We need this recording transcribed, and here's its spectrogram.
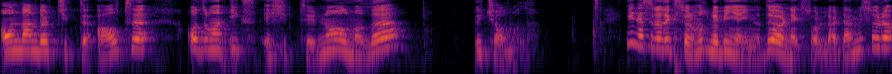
10'dan 4 çıktı 6. O zaman x eşittir ne olmalı? 3 olmalı. Yine sıradaki sorumuz MEB'in yayınladığı örnek sorulardan bir soru.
